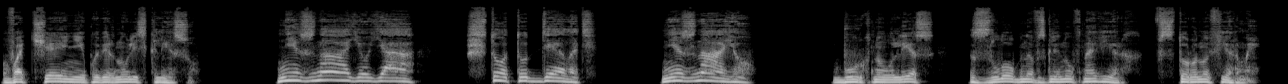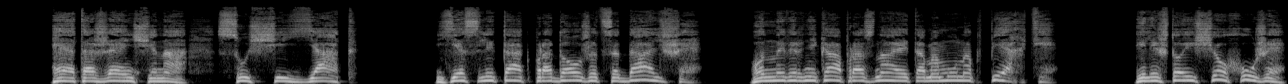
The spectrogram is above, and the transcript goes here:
в отчаянии повернулись к лесу. «Не знаю я, что тут делать. Не знаю», — буркнул лес, злобно взглянув наверх, в сторону фермы. «Эта женщина — сущий яд. Если так продолжится дальше, он наверняка прознает о Мамунапехте. Или, что еще хуже,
